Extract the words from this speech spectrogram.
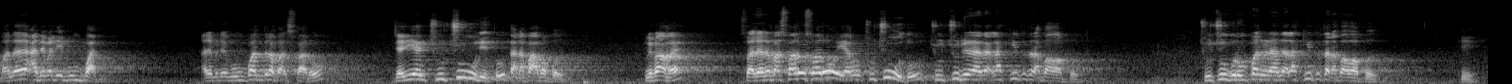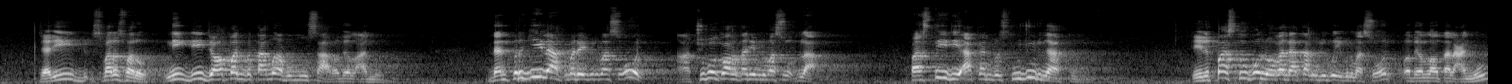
mana adik-adik perempuan. Adik-adik perempuan tu dapat separuh. Jadi yang cucu dia tu tak dapat apa-apa. Boleh faham eh? Sebab dia dapat separuh-separuh, yang cucu tu, cucu dia anak lelaki tu tak dapat apa-apa. Cucu perempuan dan anak lelaki tu tak dapat apa-apa. Okey. Jadi separuh-separuh. Ni dia jawapan pertama Abu Musa radhiyallahu anhu. Dan pergilah kepada Ibnu Mas'ud Ha, cuba kau tadi Ibn Mas'ud pula. Pasti dia akan bersetuju dengan aku. Di lepas tu pun orang datang jumpa Ibn Mas'ud radhiyallahu taala anhu,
